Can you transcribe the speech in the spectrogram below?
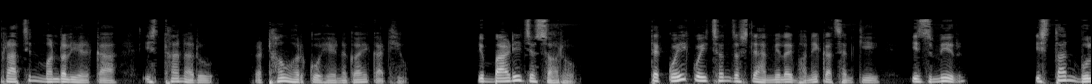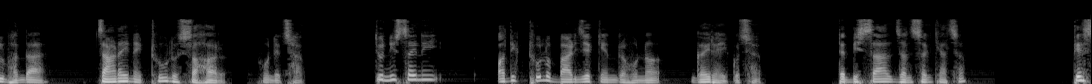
प्राचीन मण्डलीहरूका स्थानहरू र ठाउँहरूको हेर्न गएका थियौं। यो वाणिज्य सहर हो। त्यहाँ कोही कोही छन् जसले हामीलाई भनेका छन् कि इजमिर इस्तानबुल भन्दा चाँडै नै ठूलो सहर हुनेछ। त्यो निश्चय नै अधिक ठूलो वाणिज्य केन्द्र हुन गइरहेको छ। त्यहाँ विशाल जनसंख्या छ। त्यस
